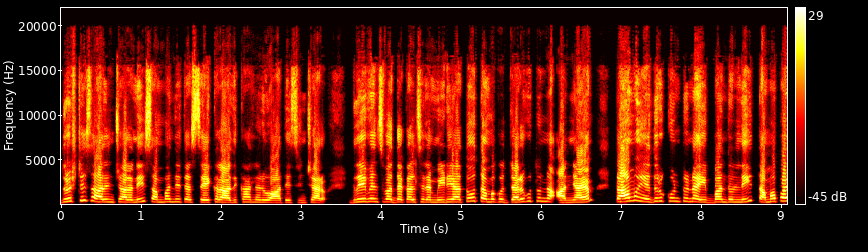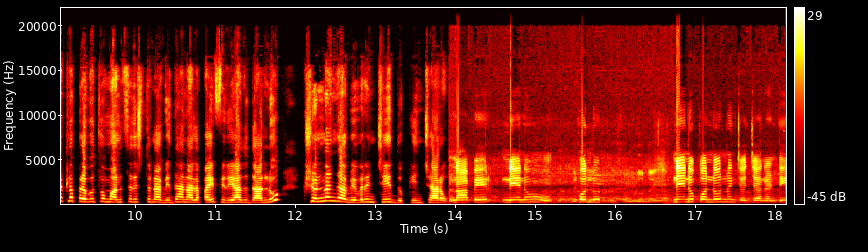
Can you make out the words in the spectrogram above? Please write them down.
దృష్టి సారించాలని సంబంధిత శాఖల అధికారులను ఆదేశించారు. గ్రీవెన్స్ వద్ద కలిసిన మీడియాతో తమకు జరుగుతున్న అన్యాయం తాము ఎదుర్కొంటున్న ఇబ్బందుల్ని తమ పట్ల ప్రభుత్వం అనుసరిస్తున్న విధానాలపై ఫిర్యాదుదారులు క్షుణ్ణంగా వివరించి దుఃఖించారు. నా పేరు నేను నేను పొన్నూరు నుంచి వచ్చానండి.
